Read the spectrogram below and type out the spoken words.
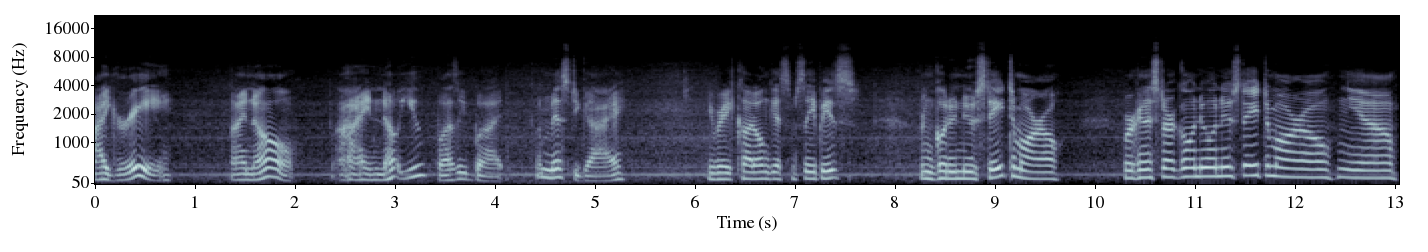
I agree. I know. I know you, fuzzy butt. I missed you, guy. You ready to cuddle and get some sleepies? We're gonna go to a new state tomorrow. We're gonna start going to a new state tomorrow. Yeah.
